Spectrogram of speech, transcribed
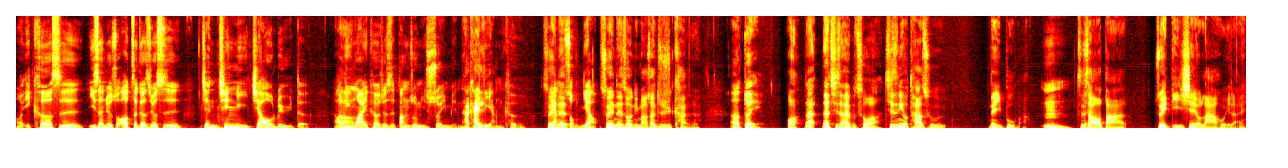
哦，一颗是医生就说哦，这个就是减轻你焦虑的，然后啊另外一颗就是帮助你睡眠，他开两颗，两所以那种药，所以那时候你马上就去看了，呃，对，哇，那那其实还不错啊。其实你有踏出那一步嘛，嗯，至少要把最低线又拉回来。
